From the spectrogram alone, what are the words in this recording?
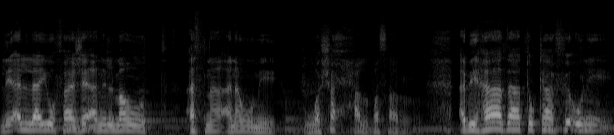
لئلا يفاجئني الموت أثناء نومي وشح البصر. أبي هذا تكافئني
